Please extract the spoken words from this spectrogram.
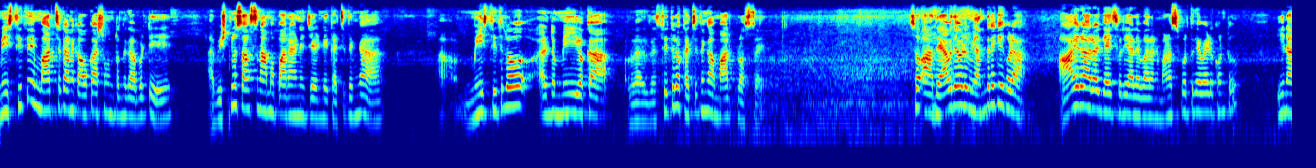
మీ స్థితిని మార్చడానికి అవకాశం ఉంటుంది కాబట్టి ఆ విష్ణు సహస్రనామ పారాయణం చేయండి. ఖచ్చితంగా మీ స్థితిలో అంటే మీ యొక్క స్థితిలో ఖచ్చితంగా మార్పులు వస్తాయి. సో ఆ దేవదేవుడు మీ అందరికీ కూడా ఆయుర ఆరోగ్య ఐశ్వర్యాలు ఇవ్వాలని మనస్ఫూర్తిగా వేడుకుంటూ ఈ నా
